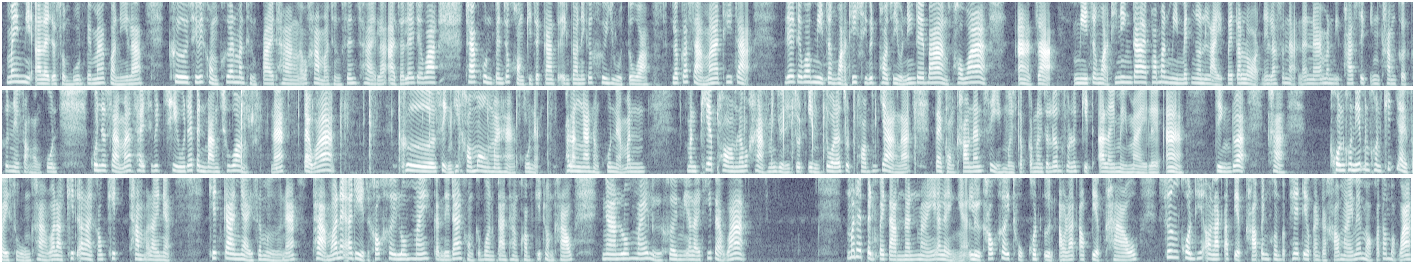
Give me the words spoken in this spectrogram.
ไม่มีอะไรจะสมบูรณ์ไปมากกว่านี้ละ คือชีวิตของเพื่อนมันถึงปลายทางแล้วค่ะ มาถึงเส้นชัยแล้วอาจจะเรียกได้ว่า ถ้าคุณเป็นเจ้าของกิจการตัวเองตอนนี้ก็คืออยู่ตัว แล้วก็สามารถที่จะเรียกได้ว่ามีจังหวะที่ชีวิตพอจะอยู่นิ่งได้บ้าง เพราะว่าอาจจะมีจังหวะที่นิ่งได้ เพราะมันมีเม็ดเงินไหลไปตลอดในลักษณะนั้นนะ มันมี passive income เกิดขึ้นในฝั่งของคุณ คุณจะสามารถใช้ชีวิตชิลได้เป็นบางช่วงนะ แต่ว่า คือสิ่งที่เขามองมาหาคุณเนี่ยพลังงานของคุณเนี่ยมันมันเพียบพร้อมแล้วค่ะ มันอยู่ในจุดอิ่มตัวและจุดพร้อมทุกอย่างแล้วแต่ของเขานั้นสิเหมือนกับกำลังจะเริ่มธุรกิจอะไรใหม่ ๆ เลย อะจริงด้วยค่ะ คนคนนี้เป็นคนคิดใหญ่ไฟสูงค่ะ เวลาคิดอะไรเขาคิดทำอะไรเนี่ย คิดการใหญ่เสมอนะ ถามว่าในอดีตเขาเคยล้มไหมกับในด้านของกระบวนการทางความคิดของเขา งานล้มไหมหรือเคยมีอะไรที่แบบว่า ไม่ได้เป็นไปตามนั้นไหมอะไรอย่างเงี้ย หรือเขาเคยถูกคนอื่นเอารัดเอาเปรียบเขา ซึ่งคนที่เอารัดเอาเปรียบเขาเป็นคนประเภทเดียวกันกับเขาไหมแม่หมอก็ต้องบอกว่า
